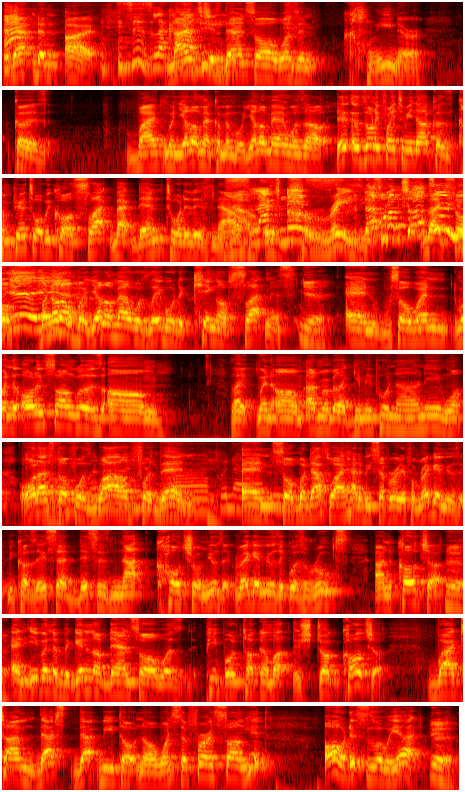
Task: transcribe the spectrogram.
that, then, all right. Sizzla 90s dancehall wasn't cleaner because by when Yellow Man come in, when Yellow Man was out, it, it was only funny to me now because compared to what we call slack back then to what it is now, Now. it's crazy. That's what I'm trying to tell you. Yeah, but no, yeah. no, but Yellow Man was labeled the king of slackness. Yeah. And so when when the, all this song was um. Like when um I remember like give me punani one all that stuff was wild for then. and so but that's why I had to be separated from reggae music because they said this is not cultural music. Reggae music was roots and culture. Yeah. and even the beginning of dancehall was people talking about the struggle culture. By the time that's that beat out now once the first song hit oh this is where we at. Yeah.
